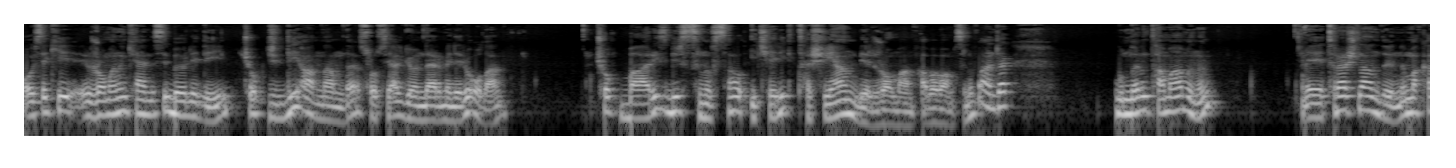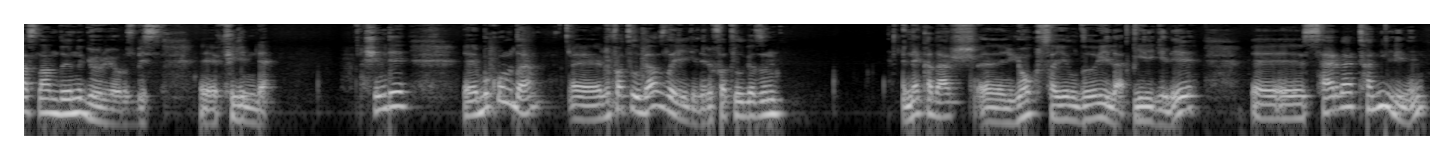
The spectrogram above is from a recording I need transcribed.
Oysa ki romanın kendisi böyle değil. Çok ciddi anlamda sosyal göndermeleri olan çok bariz bir sınıfsal içerik taşıyan bir roman Hababam sınıfı. Ancak bunların tamamının e, tıraşlandığını, makaslandığını görüyoruz biz e, filmde. Şimdi e, bu konuda e, Rıfat Ilgaz'la ilgili, Rıfat Ilgaz'ın ne kadar e, yok sayıldığıyla ilgili e, Server Tanilli'nin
